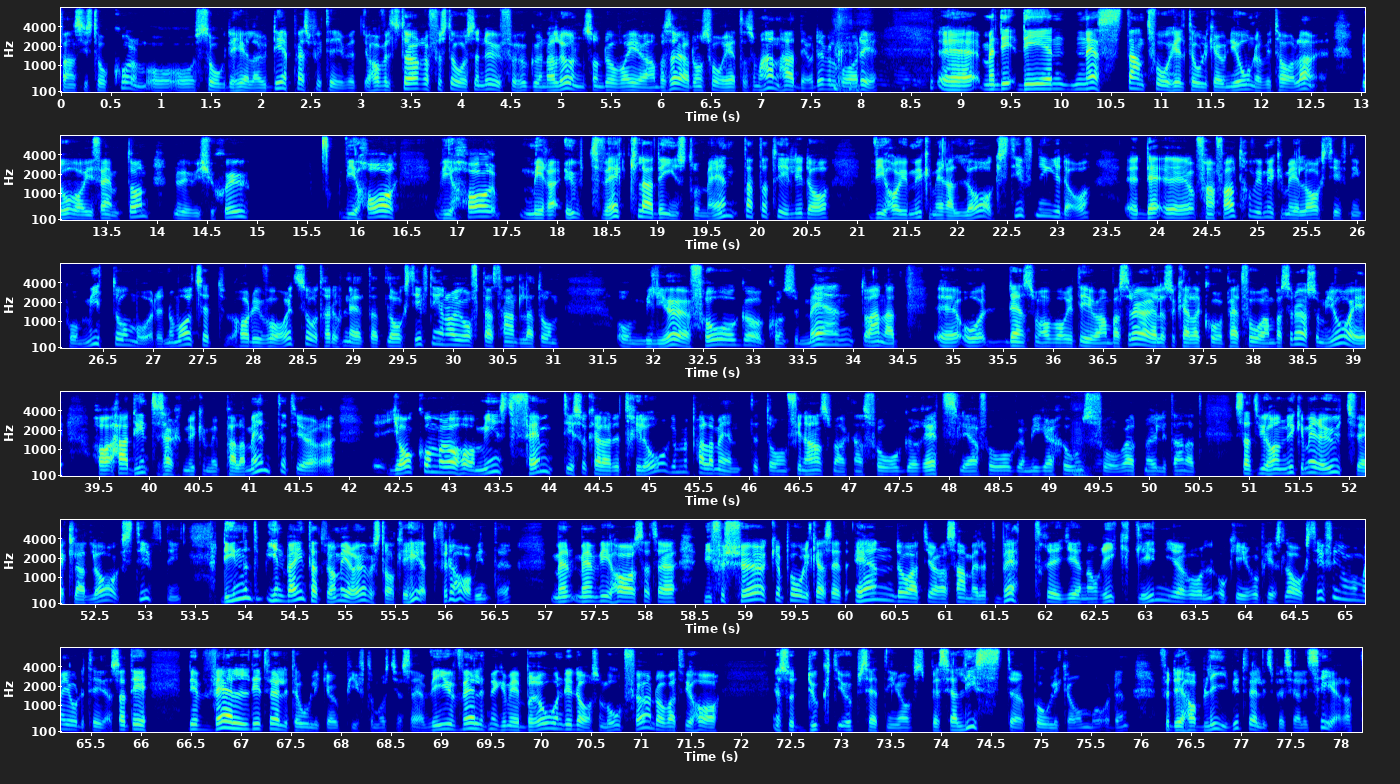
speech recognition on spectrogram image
fanns i Stockholm och, och, såg det hela ur det perspektivet. Jag har väl större förståelse nu för hur Gunnar Lund, som då var EU-ambassadör, de svårigheter som han hade och det är väl bra det. eh, men det, det, är nästan två helt olika unioner vi talar med. Då var vi 15, nu är vi 27. Vi har vi har mera utvecklade instrument att ta till idag vi har ju mycket mera lagstiftning idag. Eh, det, eh, framförallt har vi mycket mer lagstiftning på mitt område. Normalt sett har det varit så traditionellt att lagstiftningen har ju oftast handlat om om miljöfrågor, konsument och annat. Eh, och den som har varit EU-ambassadör eller så kallad KPR2-ambassadör som jag är, hade inte särskilt mycket med parlamentet att göra jag kommer att ha minst 50 så kallade triloger med parlamentet om finansmarknadsfrågor, rättsliga frågor, migrationsfrågor och allt möjligt annat. Så att vi har en mycket mer utvecklad lagstiftning. Det innebär inte att vi har mer överstatlighet, för det har vi inte. Men, men vi har så att säga, vi försöker på olika sätt ändå att göra samhället bättre genom riktlinjer och, och europeisk lagstiftning än vad man gjorde tidigare. Så att det, det är väldigt, väldigt olika uppgifter måste jag säga. Vi är ju väldigt mycket mer beroende idag som ordförande av att vi har en så duktig uppsättning av specialister på olika områden. För det har blivit väldigt specialiserat.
